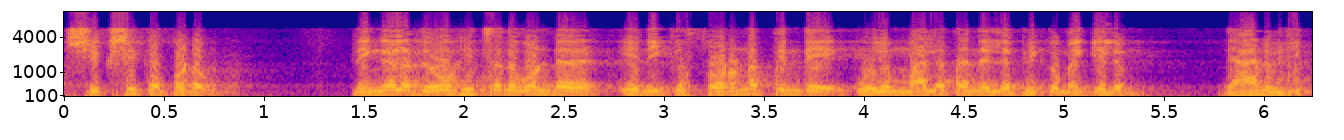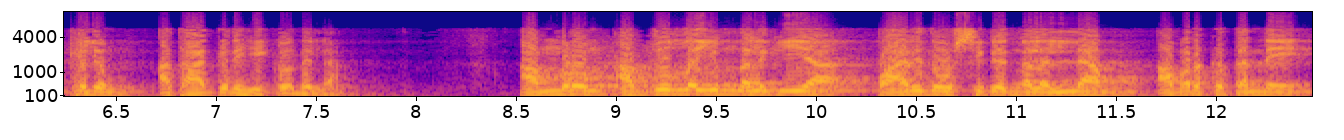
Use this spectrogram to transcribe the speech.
ശിക്ഷിക്കപ്പെടും. നിങ്ങളെ ദ്രോഹിച്ചതുകൊണ്ട് എനിക്ക് സ്വർണത്തിന്റെ ഒരു മല തന്നെ ലഭിക്കുമെങ്കിലും ഞാൻ ഒരിക്കലും അത് ആഗ്രഹിക്കുന്നില്ല അമ്രും അബ്ദുള്ളയും നൽകിയ പാരിതോഷികങ്ങളെല്ലാം അവർക്ക് തന്നെ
